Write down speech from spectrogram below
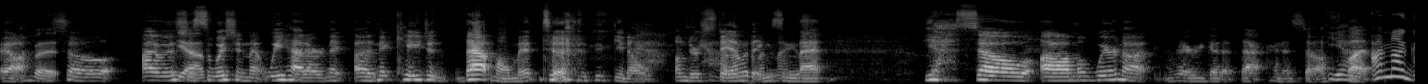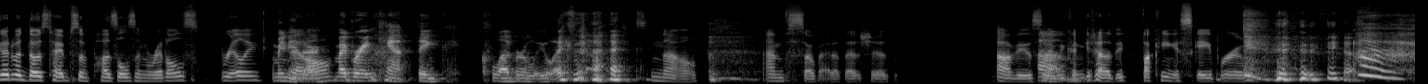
Yeah. But- so I was Yeah. just wishing that we had our Nick, uh, Nick Cage in that moment to, you know, understand would've things nice. and that. Yeah, so um, we're not very good at that kind of stuff. Yeah, but I'm not good with those types of puzzles and riddles, really. me at neither. all. My brain can't think cleverly like that. No. I'm so bad at that shit. Obviously, we Um. couldn't get out of the fucking escape room. yeah.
